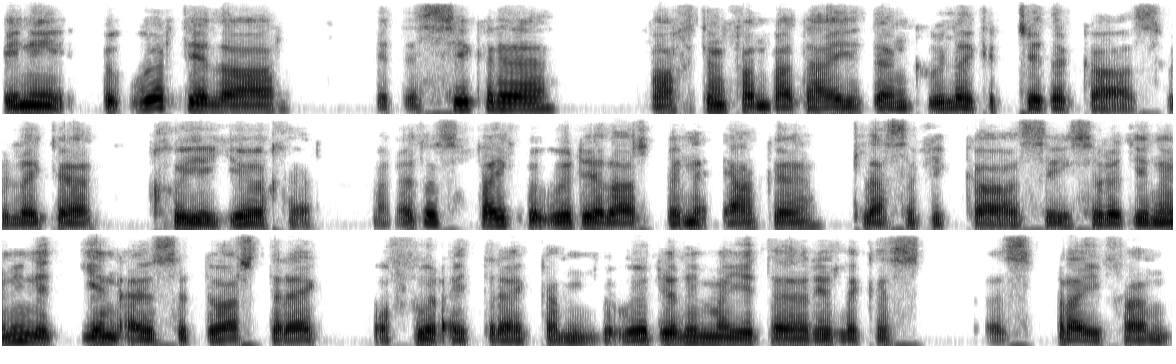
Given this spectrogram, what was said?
En die beoordelaar het 'n sekere wagting van wat hy dink hoe lyk 'n cheddar kaas, hoe lyk 'n goeie jogurt. Maar dit is vyf beoordelaars binne elke klassifikasie sodat jy nou nie net een ou se dwarstrek of vooruittrek kan beoordeel nie, maar jy het 'n redelike sprei van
